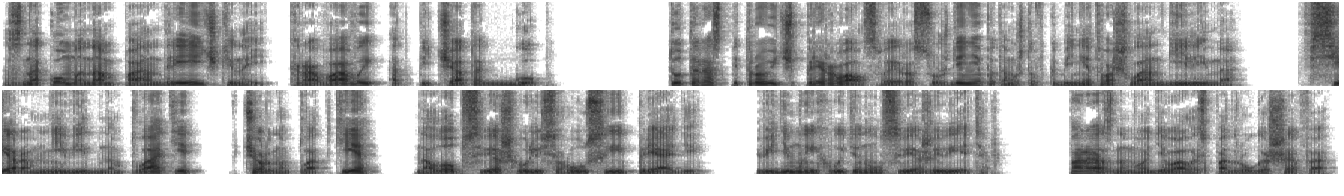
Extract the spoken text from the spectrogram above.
знакомый нам по Андреечкиной, кровавый отпечаток губ. Тут Ирас Петрович прервал свои рассуждения, потому что в кабинет вошла Ангелина. В сером невидном платье, в черном платке, на лоб свешивались русые пряди. Видимо, их вытянул свежий ветер. По-разному одевалась подруга шефа.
